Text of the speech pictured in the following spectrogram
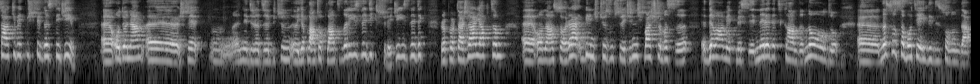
takip etmiş bir gazeteciyim. E, o dönem e, işte nedir adı bütün e, yapılan toplantıları izledik, süreci izledik, röportajlar yaptım. E, ondan sonra birinci çözüm sürecinin iş başlaması, e, devam etmesi, nerede tıkandı, ne oldu, e, nasıl sabote edildi sonunda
